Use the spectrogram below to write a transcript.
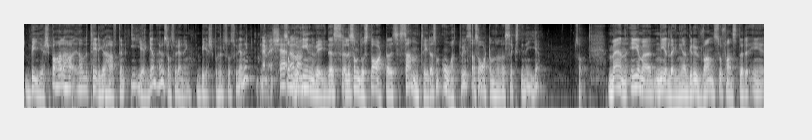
Bersbo hade, hade tidigare haft en egen hushållsförening. Bersbo hushållsförening. Nej Som då invigdes, eller som då startades samtida som Åtvids, alltså 1869. Så. Men i och med nedläggningen av gruvan så fanns det,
